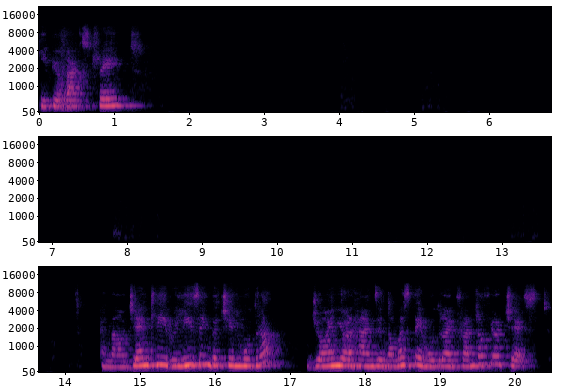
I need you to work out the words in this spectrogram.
Keep your back straight. And now gently releasing the chin mudra, join your hands in Namaste mudra in front of your chest.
